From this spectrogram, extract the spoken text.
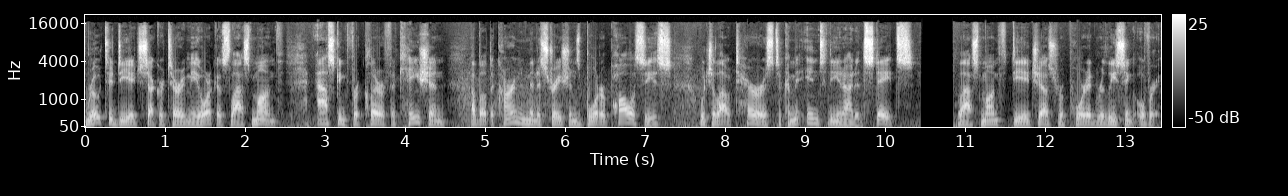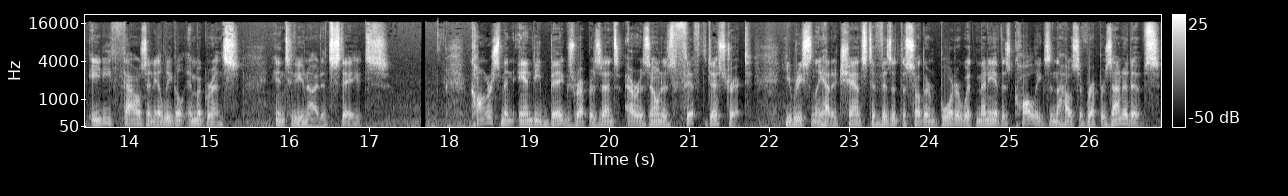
wrote to DH Secretary Mayorkas last month asking for clarification about the current administration's border policies, which allow terrorists to come into the United States. Last month, DHS reported releasing over 80,000 illegal immigrants into the United States. Congressman Andy Biggs represents Arizona's 5th District. He recently had a chance to visit the southern border with many of his colleagues in the House of Representatives.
